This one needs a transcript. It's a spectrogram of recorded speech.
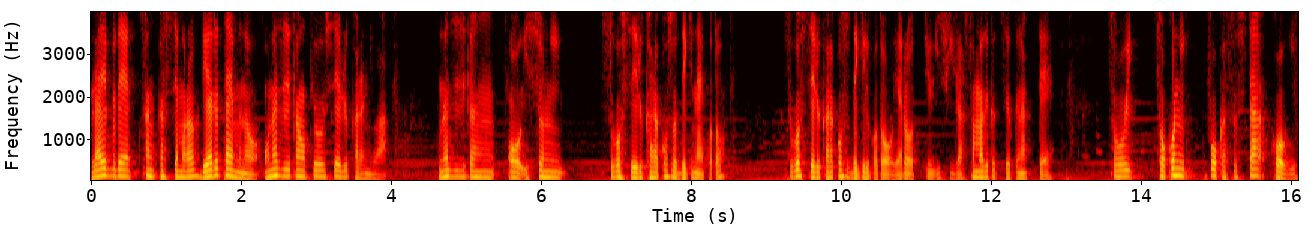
ライブで参加してもらう、リアルタイムの同じ時間を共有しているからには、同じ時間を一緒に過ごしているからこそできないこと、過ごしているからこそできることをやろうっていう意識が凄まじく強くなって、そういったそこにフォーカスした講義っ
